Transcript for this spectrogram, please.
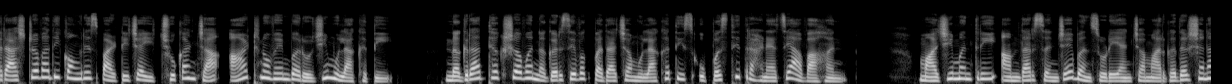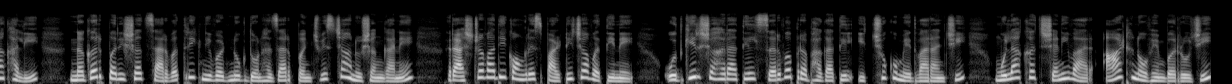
राष्ट्रवादी काँग्रेस पार्टीच्या इच्छुकांच्या आठ नोव्हेंबर रोजी मुलाखती. नगराध्यक्ष व नगरसेवक पदाच्या मुलाखतीस उपस्थित राहण्याचे आवाहन. माजी मंत्री आमदार संजय बनसोडे यांच्या मार्गदर्शनाखाली नगर परिषद सार्वत्रिक निवडणूक दोन हजार पंचवीसच्या अनुषंगाने राष्ट्रवादी काँग्रेस पार्टीच्या वतीने उदगीर शहरातील सर्व प्रभागातील इच्छुक उमेदवारांची मुलाखत शनिवार आठ नोव्हेंबर रोजी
